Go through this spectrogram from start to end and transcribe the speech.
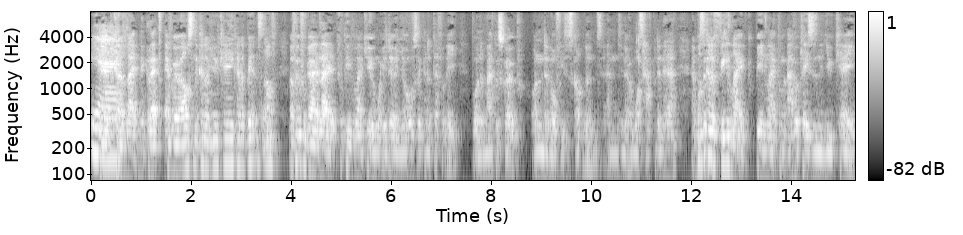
you know, yeah. kind of like neglect everywhere else in the kind of UK kind of bit and stuff. I think for guys like for people like you and what you're doing, you're also kind of definitely putting a microscope on the northeast of Scotland and you know what's happening here. And what's the kind of feeling like being like from other places in the UK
